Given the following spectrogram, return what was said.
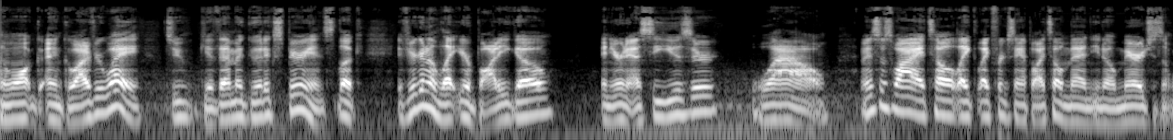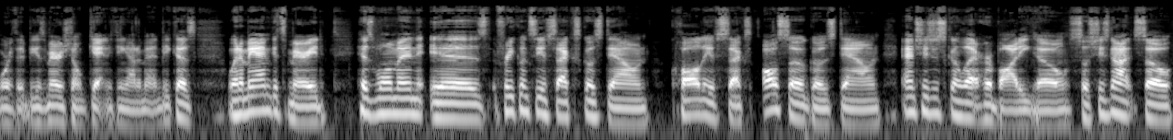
and walk and go out of your way to give them a good experience. Look, if you're gonna let your body go, and you're an SE user, wow. I mean, this is why I tell, like, like for example, I tell men, you know, marriage isn't worth it because marriage don't get anything out of men. Because when a man gets married, his woman is frequency of sex goes down, quality of sex also goes down and she's just going to let her body go. So she's not so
